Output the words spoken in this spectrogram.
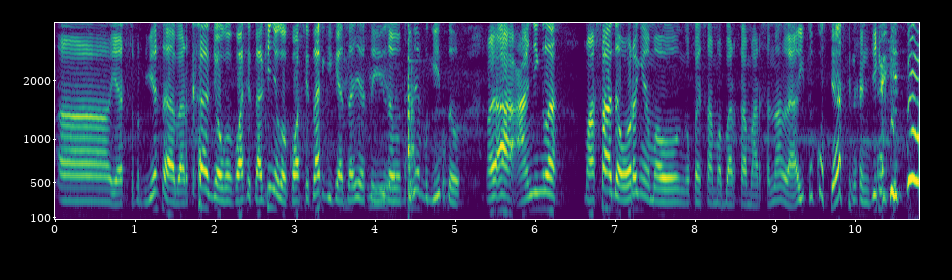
eh, ya seperti biasa Barca nyogok wasit lagi nyogok wasit lagi katanya sih sebutannya begitu ah anjing lah masa ada orang yang mau ngefans sama Barca sama Arsenal lah itu kos Justin anjing itu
